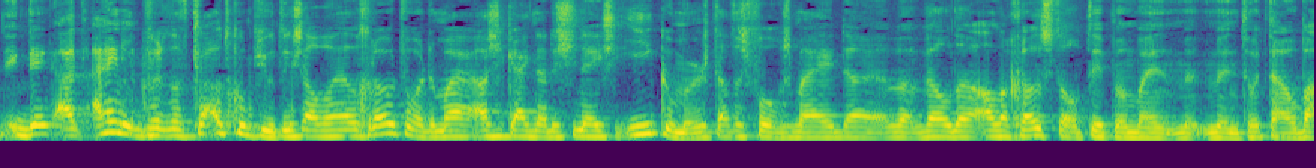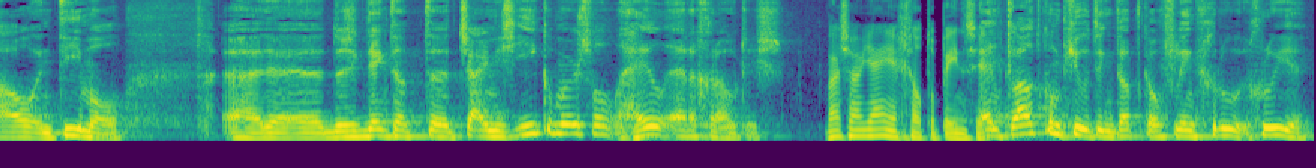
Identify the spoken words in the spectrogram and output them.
ik denk uiteindelijk dat cloud computing zal wel heel groot worden. Maar als je kijkt naar de Chinese e-commerce, dat is volgens mij de, wel de allergrootste op dit moment hoor. Taobao en Tmall. Eh, de- dus ik denk dat eh, Chinese e-commerce wel heel erg groot is. Waar zou jij je geld op inzetten? En cloud computing, dat kan flink groe- groeien.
